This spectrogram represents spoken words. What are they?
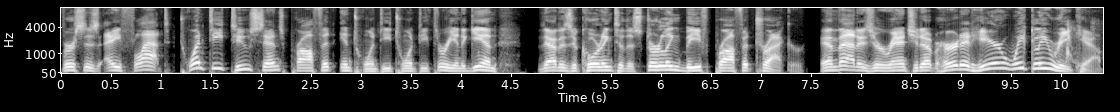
versus a flat 22 cents profit in 2023. And again, that is according to the Sterling Beef Profit Tracker. And that is your Ranch It Up Heard It Here weekly recap.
